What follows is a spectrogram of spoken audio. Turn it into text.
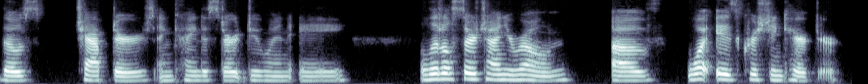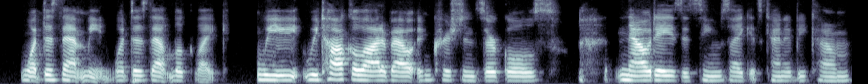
those chapters and kind of start doing a, a little search on your own of what is Christian character? What does that mean? What does that look like? We we talk a lot about in Christian circles nowadays it seems like it's kind of become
